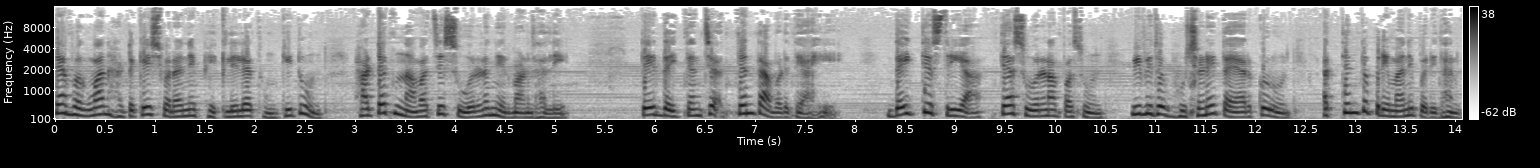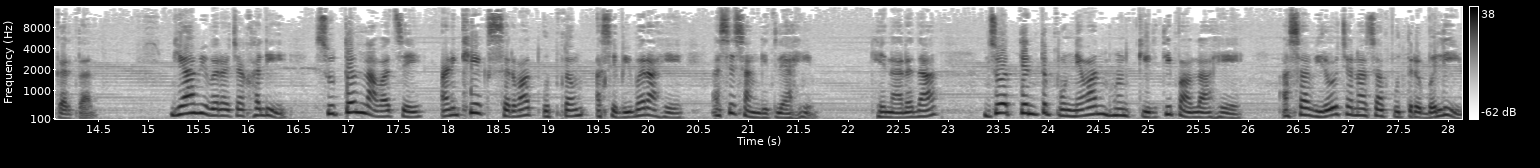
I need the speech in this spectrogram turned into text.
त्या भगवान हटकेश्वराने फेकलेल्या थुंकीतून हाटक नावाचे सुवर्ण निर्माण झाले. ते दैत्यांचे अत्यंत आवडते आहे. दैत्य स्त्रिया त्या सुवर्णापासून विविध भूषणे तयार करून अत्यंत प्रेमाने परिधान करतात. या विवराच्या खाली सुतल नावाचे आणखी एक सर्वात उत्तम असे विवर आहे असे सांगितले आहे. हे नारदा जो अत्यंत पुण्यवान म्हणून कीर्ती पावला आहे असा विरोचनाचा पुत्र बली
